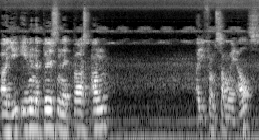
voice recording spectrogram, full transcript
Are you even the person that passed on? Are you from somewhere else?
